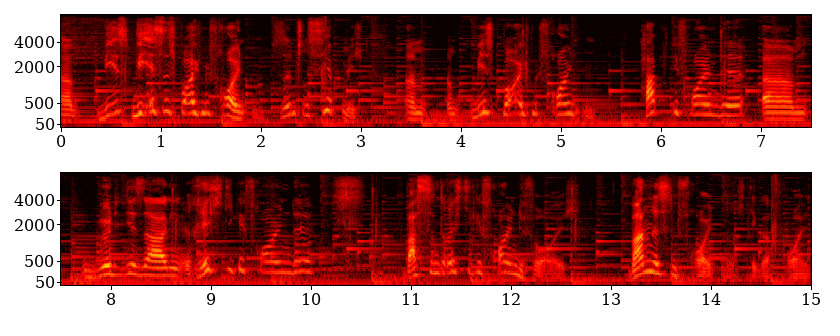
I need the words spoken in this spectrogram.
ähm, wie, ist, wie ist es bei euch mit Freunden? Das interessiert mich. Ähm, ähm wie ist bei euch mit Freunden? Habt ihr Freunde? Ähm, würdet ihr sagen, richtige Freunde? Was sind richtige Freunde für euch? Wann ist ein Freund ein richtiger Freund?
